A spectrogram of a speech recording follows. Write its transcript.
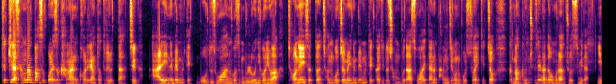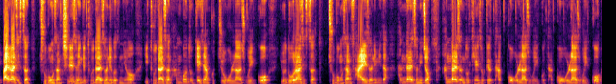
특히나 상단 박스권에서 강한 거래량 터뜨려줬다. 즉, 아래에 있는 매물대 모두 소화하는 것은 물론이거니와 전에 있었던 전고점에 있는 매물대까지도 전부 다 소화했다는 방증으로 볼 수가 있겠죠. 그만큼 추세가 너무나도 좋습니다. 이 빨간색 선 주봉상 7일선인데 두 달선이거든요. 이 두 달선 한 번도 깨지 않고 쭉 올라와주고 있고 이 노란색 선 주봉상 4일선입니다. 한 달선이죠. 한 달선도 계속해서 닫고 올라주고 있고 닫고 올라주고 있고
